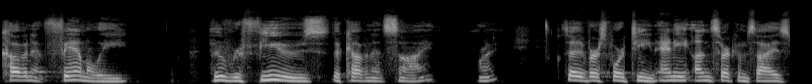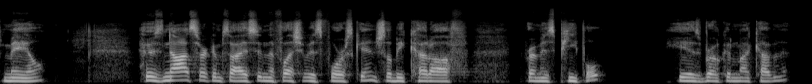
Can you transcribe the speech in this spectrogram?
covenant family who refuse the covenant sign, right? So, verse 14 any uncircumcised male who's not circumcised in the flesh of his foreskin shall be cut off from his people. He has broken my covenant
